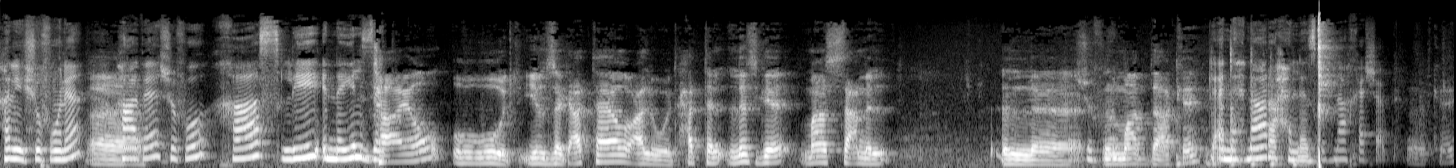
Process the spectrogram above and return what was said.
خلي يشوفونه. آه. هذا شوفوا خاص لي إنه يلزق. tile wood. يلزق على ال tile وعلى ال wood. حتى اللزقه ما استعمل ال- شوفوا. ال mud ذاك. لأن هنا راح نلزق هنا خشب. okay.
